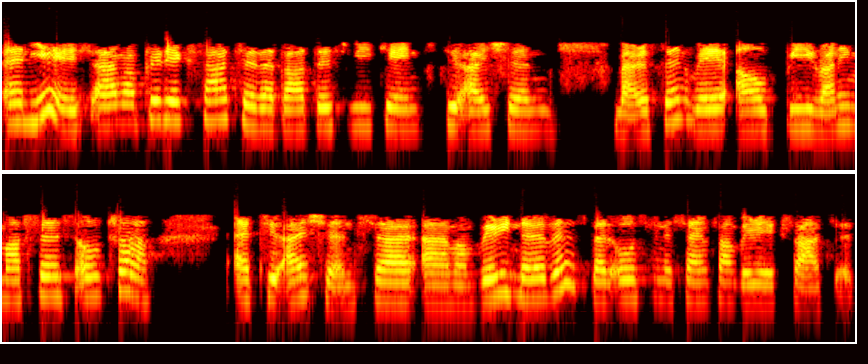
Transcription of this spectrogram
And yes, um, I'm pretty excited about this weekend's Two Oceans Marathon, where I'll be running my first ultra at Two Oceans. So um, I'm very nervous, but also in the same time very excited.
